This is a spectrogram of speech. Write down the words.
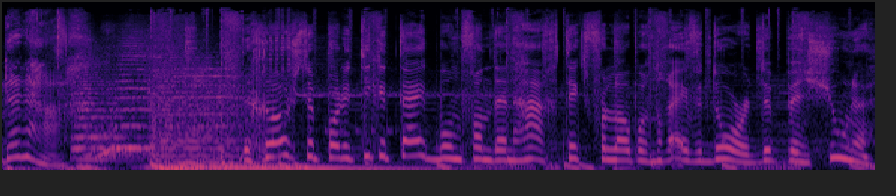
Den Haag. De grootste politieke tijdbom van Den Haag tikt voorlopig nog even door. De pensioenen.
